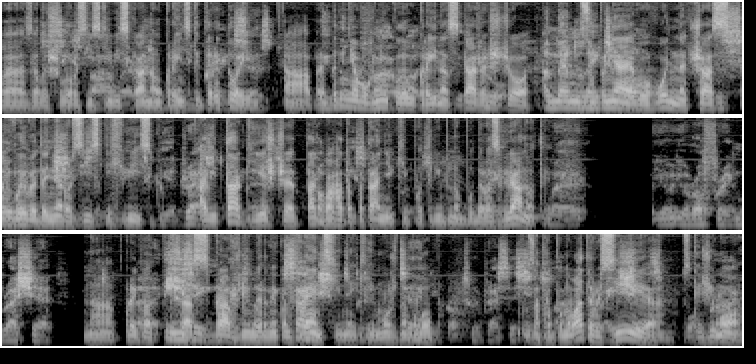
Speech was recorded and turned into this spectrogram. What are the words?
е, залишило російські війська на українській території. А припинення вогню, коли Україна скаже, що зупиняє вогонь на час виведення російських військ. А відтак є ще так багато питань, які потрібно буде розглянути. Наприклад, під час справжньої мирної конференції, на якій можна було б запропонувати Росії, скажімо,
